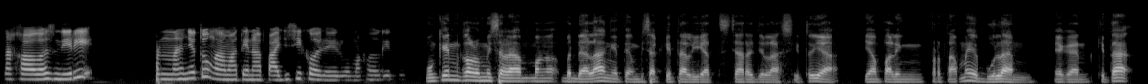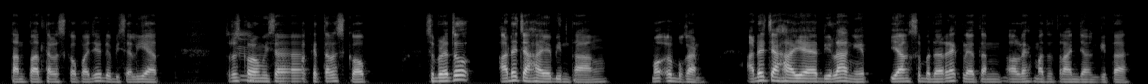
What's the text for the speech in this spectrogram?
Nah, kalau lo sendiri pernahnya tuh ngamatin apa aja sih kalau dari rumah lo gitu? Mungkin kalau misalnya benda langit yang bisa kita lihat secara jelas itu ya yang paling pertama ya bulan ya kan kita tanpa teleskop aja udah bisa lihat terus hmm. kalau misalnya pakai teleskop sebenarnya tuh ada cahaya bintang mau eh, bukan ada cahaya di langit yang sebenarnya kelihatan oleh mata telanjang kita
